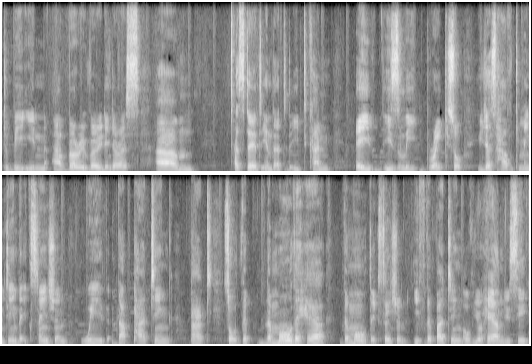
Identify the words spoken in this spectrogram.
to be in a very very dangerous um, state in that it can a easily break. So you just have to maintain the extension with the parting part. So the the more the hair the more the extension. If the parting of your hair and you see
